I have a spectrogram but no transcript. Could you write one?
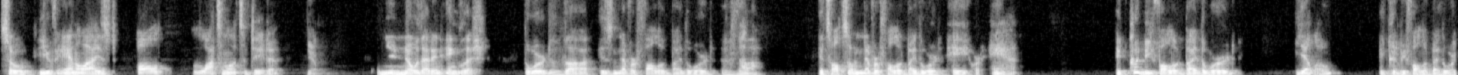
So you've analyzed all lots and lots of data. Yep. And you know that in English, the word the is never followed by the word the. It's also never followed by the word a or an. It could be followed by the word yellow. It could Yeah. be followed by the word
